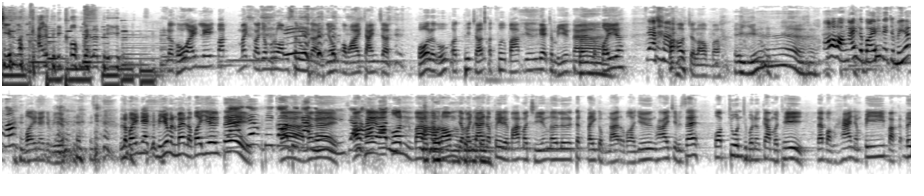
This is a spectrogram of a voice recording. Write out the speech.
ជាងអត់កើតទេកុំមេឡូឌីលោកគ្រូឯងលេងបាត់មិនក៏ខ្ញុំរំស្លូដែរខ្ញុំកុំឲ្យចាញ់ចិត្ត ព្រោះលោកគ្រូគាត់ភិកច្រើនគាត់ធ្វើបាបយើងអ្នកចម្រៀងដែលល្បីហ៎ចាបាក់អស់ច្រឡំបាទអាយ៉ាអូថ្ងៃល្បីអ្នកចម្រៀងហ៎ល្បីអ្នកចម្រៀងល្បីអ្នកចម្រៀងមិនមែនល្បីយើងទេចាយើងពិធីករពីកានីចាអូខេអអររគុគុណណបាទអរគុអាណរម្មណ៍យ៉ាងមិនដែរអរគុណនៅពេលដែលបានមកច្រៀងនៅលើទឹកដីកំណើតរបស់យើងហើយជាពិសេសគាត់ជួនជាមួយនឹងកម្មវិធីដែលបង្ហាញអំពីបាទក្តី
